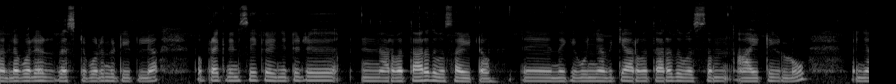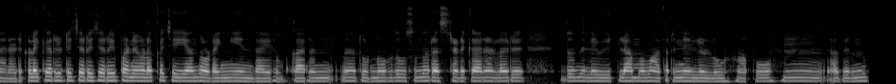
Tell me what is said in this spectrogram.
നല്ലപോലെ റെസ്റ്റ് പോലും കിട്ടിയിട്ടില്ല. അപ്പോൾ പ്രഗ്നൻസി കഴിഞ്ഞിട്ടൊരു അറുപത്താറ് ദിവസമായിട്ടോ. എന്നൊക്കെ കുഞ്ഞാവയ്ക്ക് അറുപത്താറ് ദിവസം ആയിട്ടേ ഉള്ളൂ. ഞാൻ അടുക്കളയിൽ കയറിയിട്ട് ചെറിയ ചെറിയ പണികളൊക്കെ ചെയ്യാൻ തുടങ്ങി എന്തായാലും. കാരണം തൊണ്ണൂറ് ദിവസം ഒന്നും റെസ്റ്റ് എടുക്കാനുള്ള ഒരു ഇതൊന്നുമില്ല. വീട്ടിലെ അമ്മ മാത്രമേ ഉള്ളൂ. അപ്പോൾ അതൊന്നും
